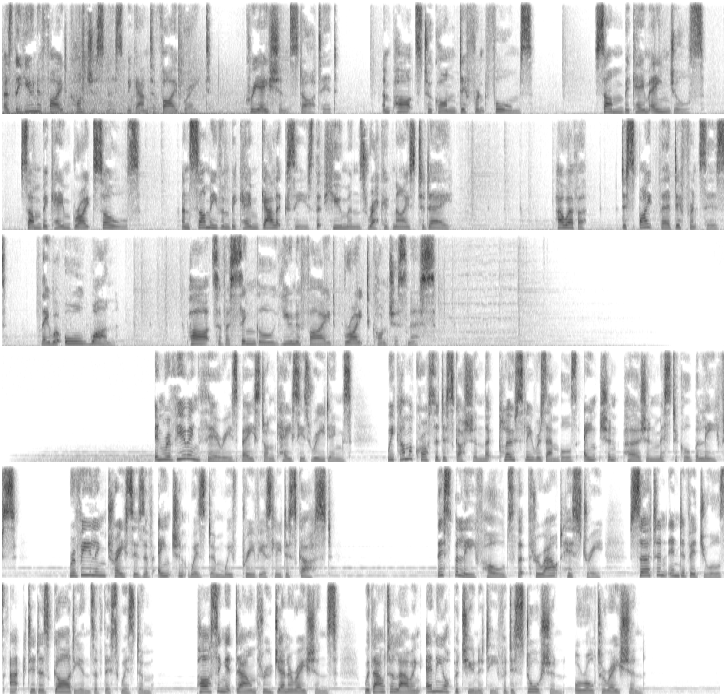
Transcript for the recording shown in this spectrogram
As the unified consciousness began to vibrate, creation started, and parts took on different forms. Some became angels, some became bright souls, and some even became galaxies that humans recognize today. However, despite their differences, they were all one, parts of a single, unified, bright consciousness. In reviewing theories based on Cayce's readings, we come across a discussion that closely resembles ancient Persian mystical beliefs, revealing traces of ancient wisdom we've previously discussed. This belief holds that throughout history, certain individuals acted as guardians of this wisdom, passing it down through generations without allowing any opportunity for distortion or alteration.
